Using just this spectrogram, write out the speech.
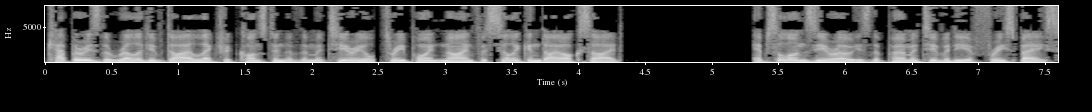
Kappa is the relative dielectric constant of the material 3.9 for silicon dioxide epsilon 0 is the permittivity of free space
